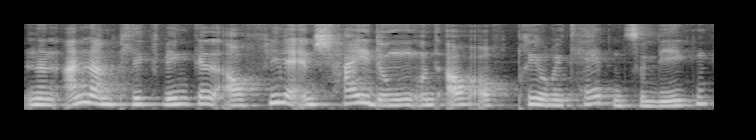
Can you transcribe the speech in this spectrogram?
einen anderen Blickwinkel auf viele Entscheidungen und auch auf Prioritäten zu legen,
